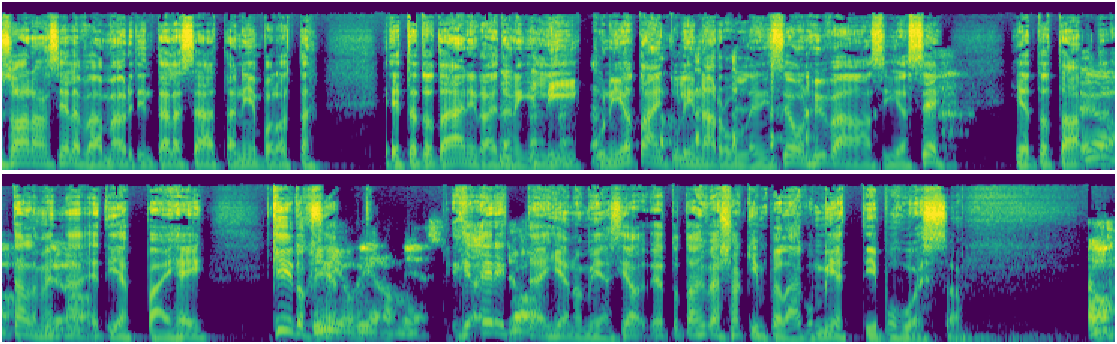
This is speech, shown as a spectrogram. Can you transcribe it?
saadaan selvää. Mä yritin täällä säätää niin paljon, että, että tota ääniraita ainakin liikkuu, niin jotain tuli narulle, niin se on hyvä asia se. Ja tota, Joo, tällä mennään joo. eteenpäin. Hei, kiitoksia. Vili on hieno mies. Ja erittäin Joo. hieno mies. Ja, ja tota, hyvä shakin pelaaja, kun miettii puhuessaan. No,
